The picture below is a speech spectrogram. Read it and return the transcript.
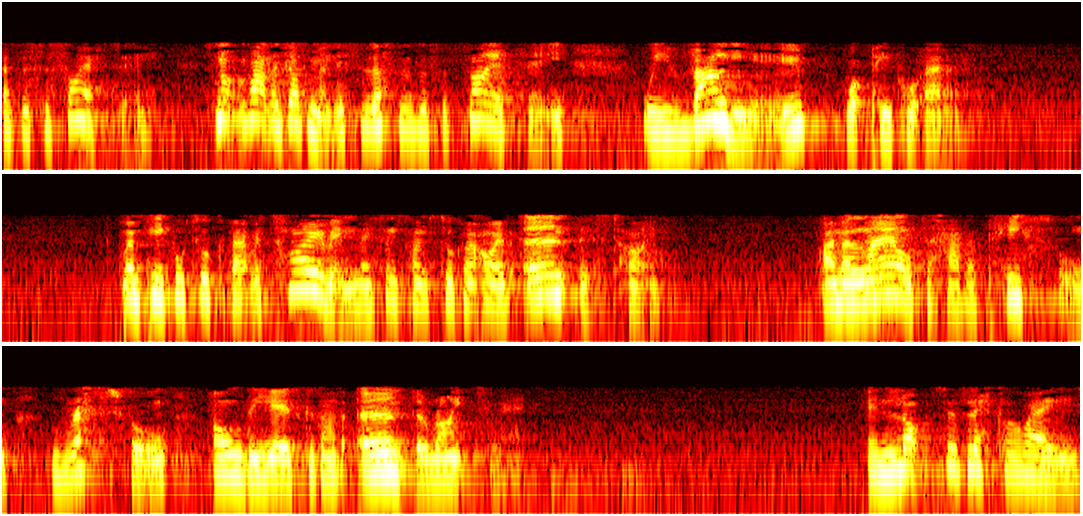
as a society. It's not about the government, this is us as a society. We value what people earn. When people talk about retiring, they sometimes talk about, oh, I've earned this time. I'm allowed to have a peaceful, restful older years because I've earned the right to it. In lots of little ways,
